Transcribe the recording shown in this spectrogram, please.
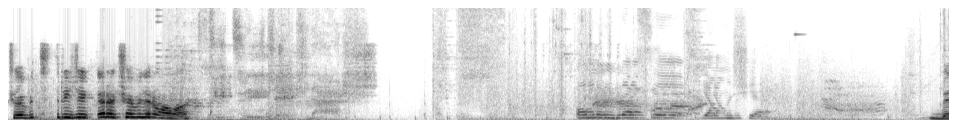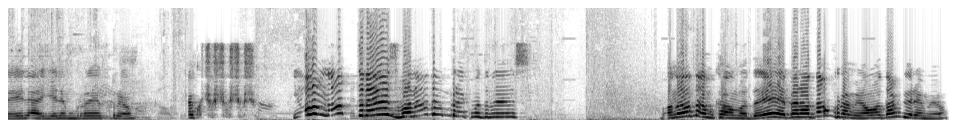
Şöyle bir titriyecekler açabilirim ama. Onların burası yanlış yer. Beyler gelin buraya kuruyorum. Ya küçük küçük küçük. Ya oğlum ne yaptınız? Bana adam bırakmadınız. Bana adam kalmadı. Ee, ben adam vuramıyorum, adam göremiyorum.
